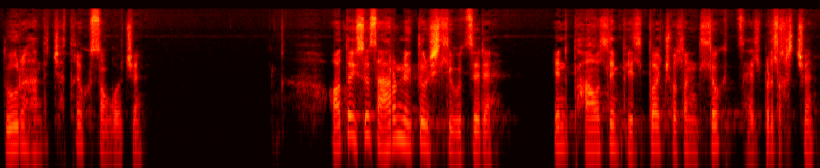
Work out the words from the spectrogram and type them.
дүүрэн хандж чадахыг хүсэн байна. Одоо 9-с 11 дэх ишлэгийг үзээрэй. Энд Паулийн Филиппо чулуун төлөөх залбирал гарч байна.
